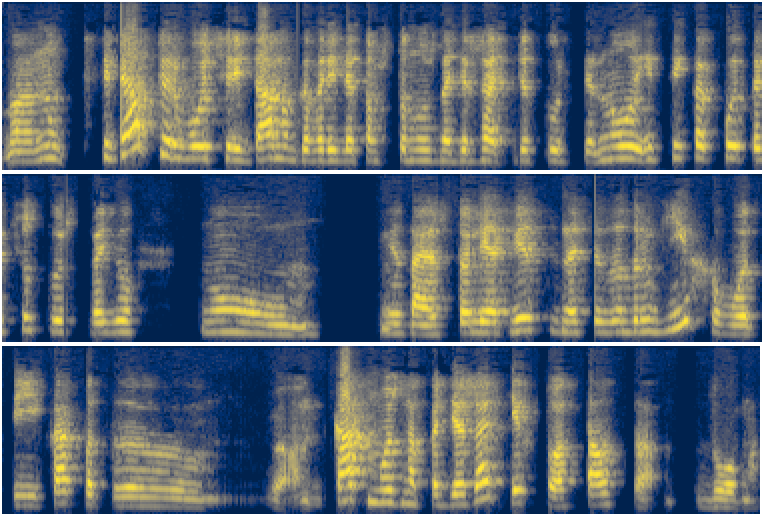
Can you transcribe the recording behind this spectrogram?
ну, себя в первую очередь, да, мы говорили о том, что нужно держать в ресурсе, но и ты какой-то чувствуешь свою, ну, не знаю, что ли, ответственности за других, вот, и как вот, э, как можно поддержать тех, кто остался дома,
